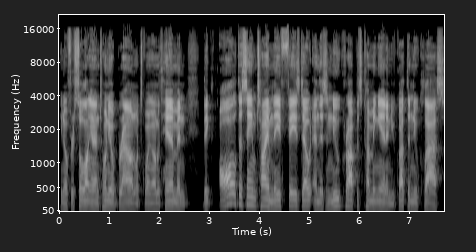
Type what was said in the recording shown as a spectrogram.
you know for so long, and Antonio Brown, what's going on with him, and they all at the same time they've phased out, and this new crop is coming in, and you've got the new class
